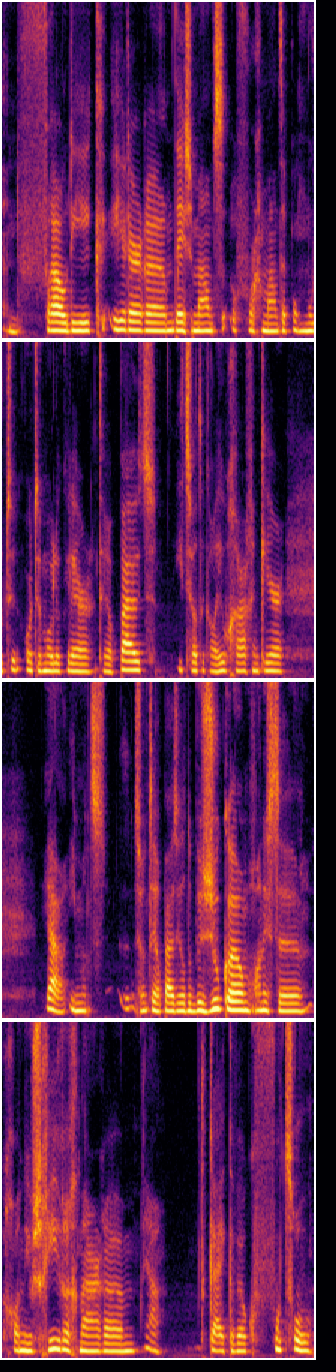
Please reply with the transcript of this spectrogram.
een vrouw die ik eerder uh, deze maand of vorige maand heb ontmoet, een orthomoleculair therapeut. Iets wat ik al heel graag een keer, ja, iemand, zo'n therapeut wilde bezoeken. Om gewoon eens te, gewoon nieuwsgierig naar, ja, te kijken welk voedsel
